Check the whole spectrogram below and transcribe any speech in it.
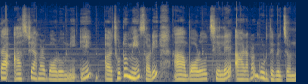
তা আসছে আমার বড় মেয়ে ছোট মেয়ে সরি বড় ছেলে আর আমার গুরুদেবের জন্য।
